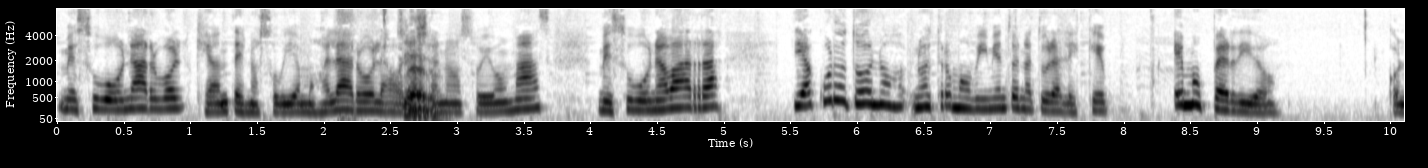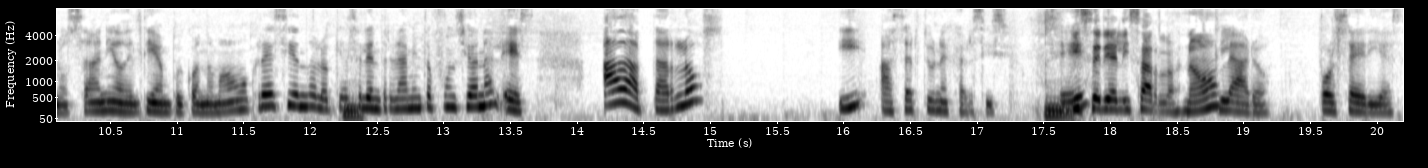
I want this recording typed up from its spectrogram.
me subo a un árbol, que antes nos subíamos al árbol, ahora Claro. ya no nos subimos más, me subo a una barra, de acuerdo a todos nos- nuestros movimientos naturales que hemos perdido con los años del tiempo y cuando vamos creciendo, lo que hace el entrenamiento funcional es adaptarlos y hacerte un ejercicio. ¿sí? Y serializarlos, ¿no? Claro, por series.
